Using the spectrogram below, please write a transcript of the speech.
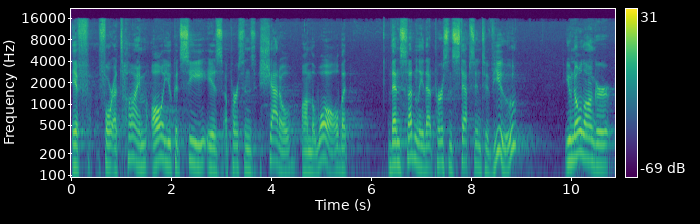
if for a time all you could see is a person's shadow on the wall, but then suddenly that person steps into view, you no longer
